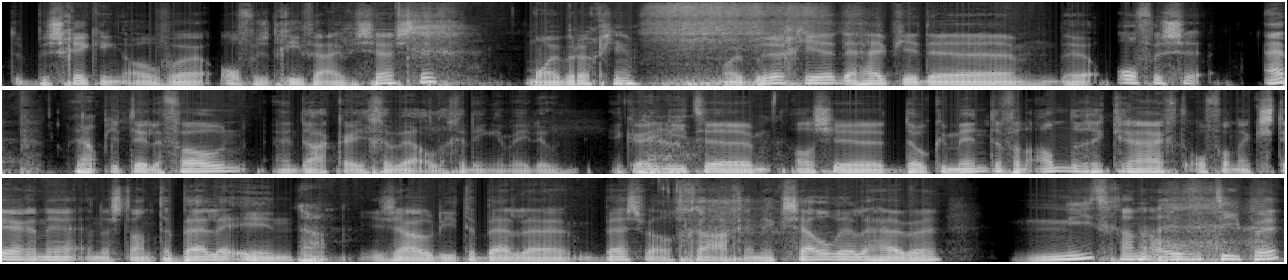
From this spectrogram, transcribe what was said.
de beschikking over Office 365. mooi brugje. Mooi brugje. Daar heb je de, de Office app Ja. op je telefoon. En daar kan je geweldige dingen mee doen. Ik weet Ja. niet, eh, als je documenten van anderen krijgt of van externe en er staan tabellen in. Ja. Je zou die tabellen best wel graag in Excel willen hebben. Niet gaan overtypen.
